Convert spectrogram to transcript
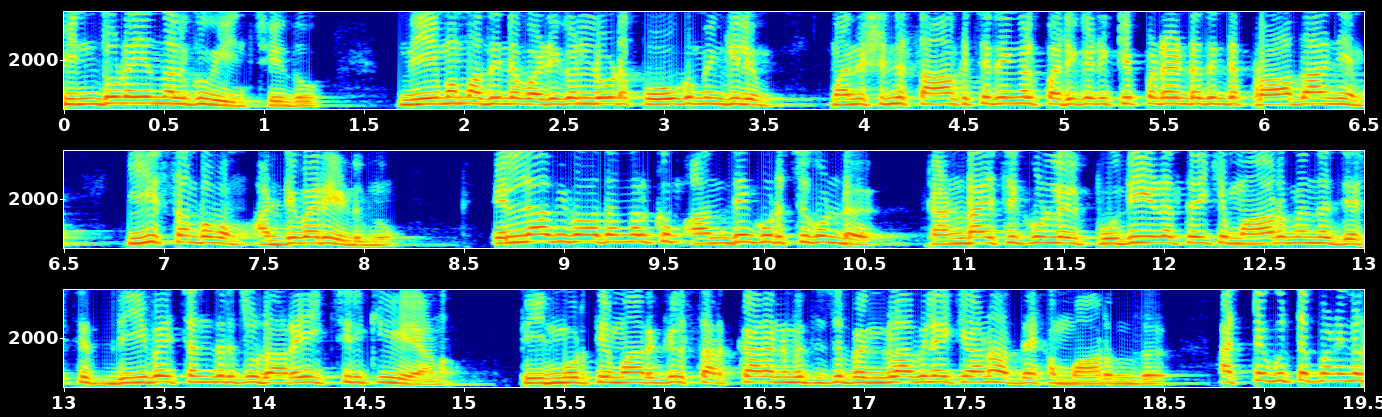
പിന്തുണയും നൽകുകയും ചെയ്തു. നിയമം അതിന്റെ വഴികളിലൂടെ പോകുമെങ്കിലും മനുഷ്യന്റെ സാഹചര്യങ്ങൾ പരിഗണിക്കപ്പെടേണ്ടതിന്റെ പ്രാധാന്യം ഈ സംഭവം അടിവരയിടുന്നു. എല്ലാ വിവാദങ്ങൾക്കും അന്ത്യം കുറിച്ചുകൊണ്ട് രണ്ടാഴ്ചക്കുള്ളിൽ പുതിയ ഇടത്തേക്ക് മാറുമെന്ന് ജസ്റ്റിസ് ഡി വൈ ചന്ദ്രചൂഡ് അറിയിച്ചിരിക്കുകയാണ്. തീൻമൂർത്തി മാർഗിൽ സർക്കാർ അനുവദിച്ച ബംഗ്ലാവിലേക്കാണ് അദ്ദേഹം മാറുന്നത്. അറ്റകുറ്റപ്പണികൾ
